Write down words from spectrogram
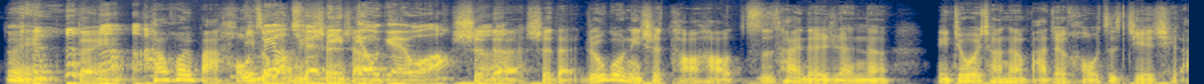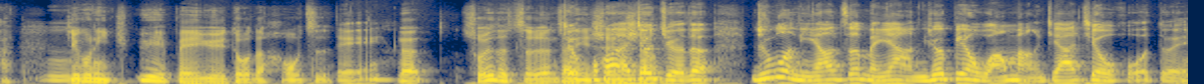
对对，他会把猴子往你身上丢给我。是的，是的。如果你是讨好姿态的人呢，你就会常常把这个猴子接起来，结果你越背越多的猴子。对，那所有的责任在你身上。我后来就觉得，如果你要这么样，你就变王莽加救火队。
